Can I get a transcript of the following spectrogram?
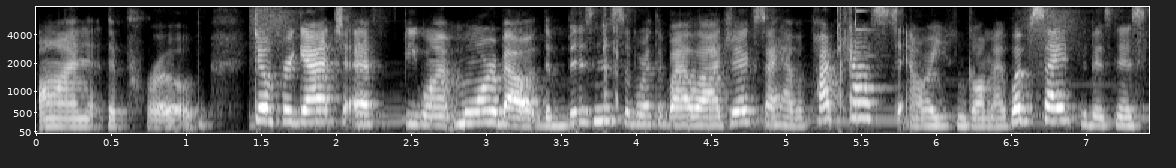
on the probe. Don't forget, if you want more about the business of orthobiologics, I have a podcast, or you can go on my website, the business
